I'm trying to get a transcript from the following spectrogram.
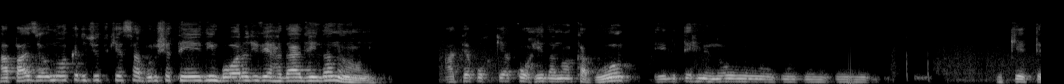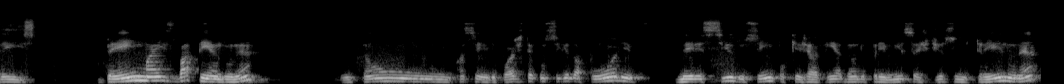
Rapaz, eu não acredito que essa bruxa tenha ido embora de verdade ainda não. Até porque a corrida não acabou, ele terminou o, o, o, o Q3 bem, mas batendo, né? Então, assim, ele pode ter conseguido a pole, merecido, sim, porque já vinha dando premissas disso no treino, né?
